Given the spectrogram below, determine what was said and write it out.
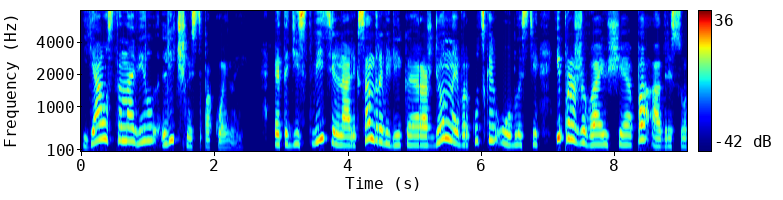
Я установил личность покойной. Это действительно Александра Великая, рожденная в Иркутской области и проживающая по адресу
